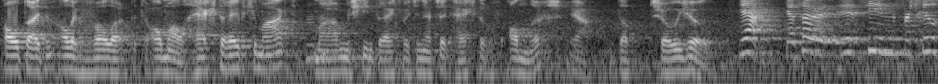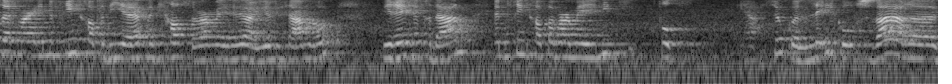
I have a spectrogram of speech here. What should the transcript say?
altijd in alle gevallen het allemaal hechter heeft gemaakt. Mhm. Maar misschien terecht wat je net zegt, hechter of anders. Ja, dat sowieso. ja. ja zo, eh, zie je een verschil zeg maar, in de vriendschappen die je hebt met die gasten, waarmee ja, jullie samen ook die race hebt gedaan, en de vriendschappen waarmee je niet tot ja, zulke lelijke of zware,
